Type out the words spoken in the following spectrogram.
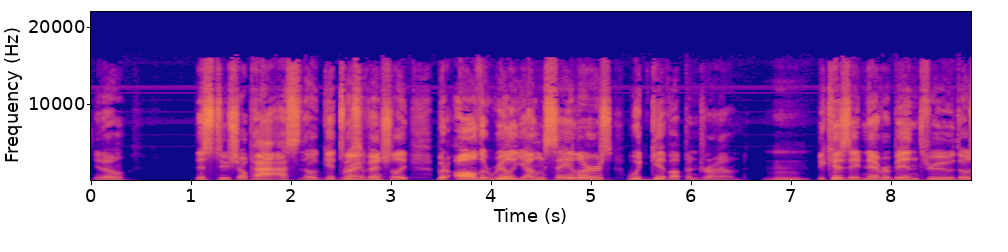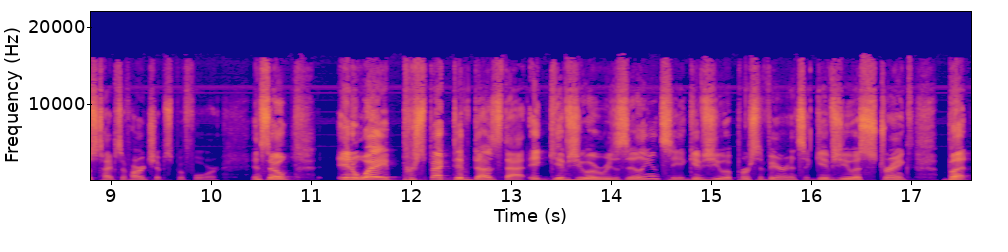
you know, this too shall pass. They'll get to us eventually. But all the real young sailors would give up and drown Mm. because they'd never been through those types of hardships before. And so, in a way, perspective does that. It gives you a resiliency, it gives you a perseverance, it gives you a strength. But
